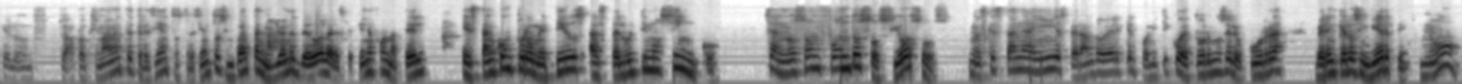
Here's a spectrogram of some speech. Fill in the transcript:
que los aproximadamente 300, 350 millones de dólares que tiene Fonatel están comprometidos hasta el último cinco. O sea, no son fondos ociosos. No es que están ahí esperando a ver que el político de turno se le ocurra ver en qué los invierte. No,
